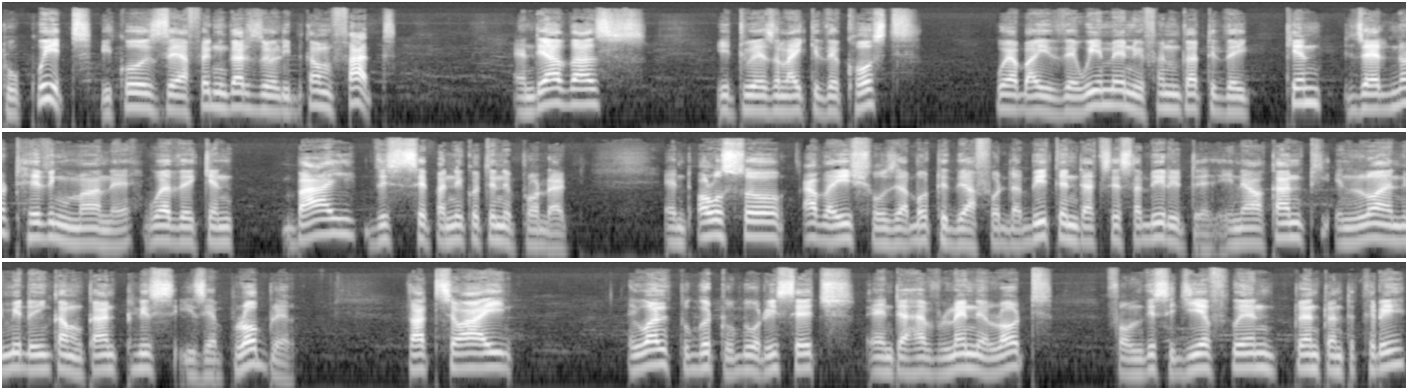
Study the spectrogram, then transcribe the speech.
to quit because they are afraid that they will become fat. And the others, it was like the cost, whereby the women, we found that they can they're not having money where they can buy this safer nicotine product. And also other issues about the affordability and accessibility in our country, in low and middle income countries, is a problem. That's why I want to go to do research, and I have learned a lot from this GFN 2023.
